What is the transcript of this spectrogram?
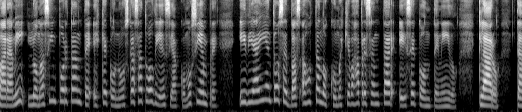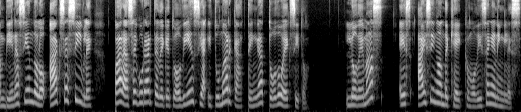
Para mí, lo más importante es que conozcas a tu audiencia como siempre y de ahí entonces vas ajustando cómo es que vas a presentar ese contenido. Claro, también haciéndolo accesible para asegurarte de que tu audiencia y tu marca tenga todo éxito. Lo demás es icing on the cake, como dicen en inglés.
